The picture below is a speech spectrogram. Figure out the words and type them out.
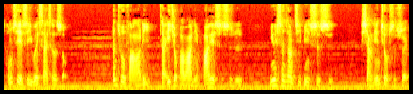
同时也是一位赛车手。恩佐·法拉利在一九八八年八月十四日因为肾脏疾病逝世，享年九十岁。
